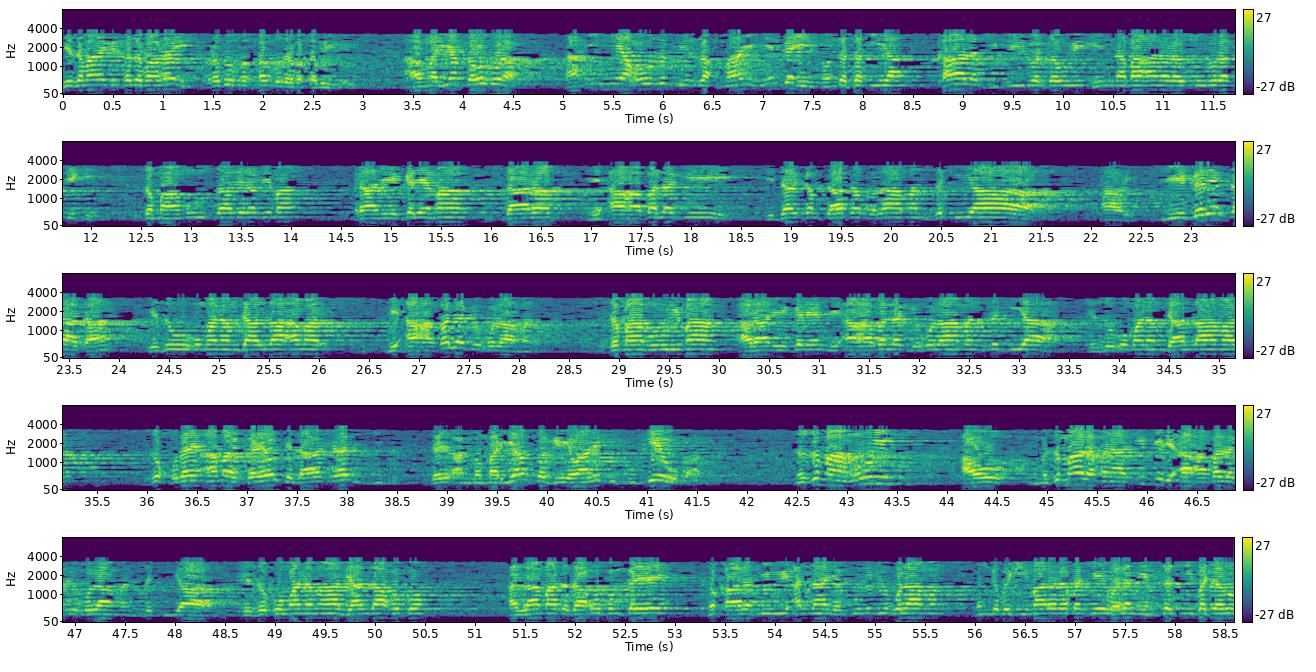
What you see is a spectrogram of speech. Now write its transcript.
یہ زمانے کے خضب آنائی ردو خلق در بقبی گئی اور مریم تو گورا انی اعوذ بالرحمن من ان وردوی انما انا رسول زمامو رالے گلے ما دارت احاب لگی ادھر کم دادا غلامن گلے دادا یزو امنم دا اللہ امر غلاما زما مورما ارالي قلن لأعبلك غلاما زكيا جزو امنم جا اللہ امر. زو خدای امر کرے کہ لا شاید جیب ام مریم پر گریوانے کی پوکے ہوگا. نظم موری او مزمال مناسب دی لأعبلك غلاما زكيا جزو امنم جا اللہ حکم. اللہ ما تدا حکم کرے. نقالت دیوی انا یکون جو غلاما سنگ بشی مال ربچے ولم یمسسنی بشر.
